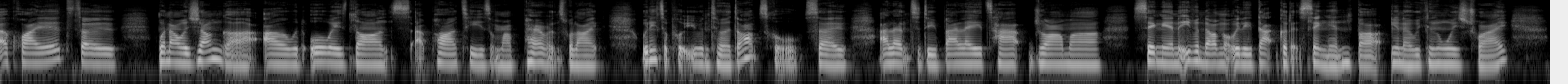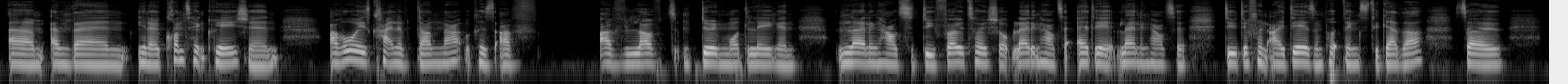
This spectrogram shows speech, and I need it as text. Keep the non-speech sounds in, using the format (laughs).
acquired. So when I was younger, I would always dance at parties, and my parents were like, "We need to put you into a dance school." So I learned to do ballet, tap, drama, singing. Even though I'm not really that good at singing, but you know we can always try. Um, and then you know content creation. I've always kind of done that because I've I've loved doing modeling and learning how to do Photoshop, learning how to edit, learning how to do different ideas and put things together. So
